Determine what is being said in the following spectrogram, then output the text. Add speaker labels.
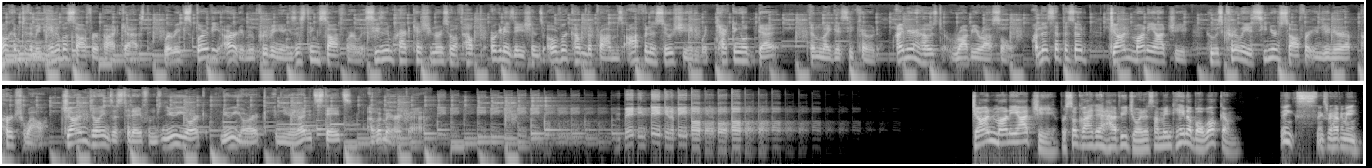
Speaker 1: Welcome to the Maintainable Software Podcast, where we explore the art of improving existing software with seasoned practitioners who have helped organizations overcome the problems often associated with technical debt and legacy code. I'm your host, Robby Russell. On this episode, Jon Moniaci, who is currently a senior software engineer at Perchwell. Jon joins us today from New York, New York, in the United States of America. Jon Moniaci, we're so glad to have you join us on Maintainable. Welcome.
Speaker 2: Thanks. Thanks for having me.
